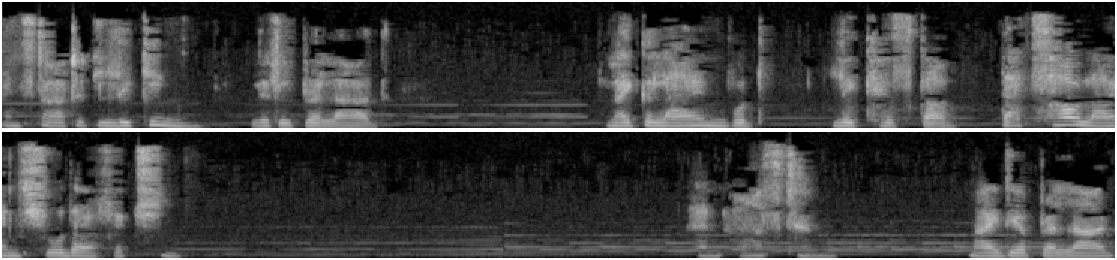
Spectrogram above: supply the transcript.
And started licking little Prahlad like a lion would lick his cub. That's how lions show their affection. And asked him, My dear Prahlad,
